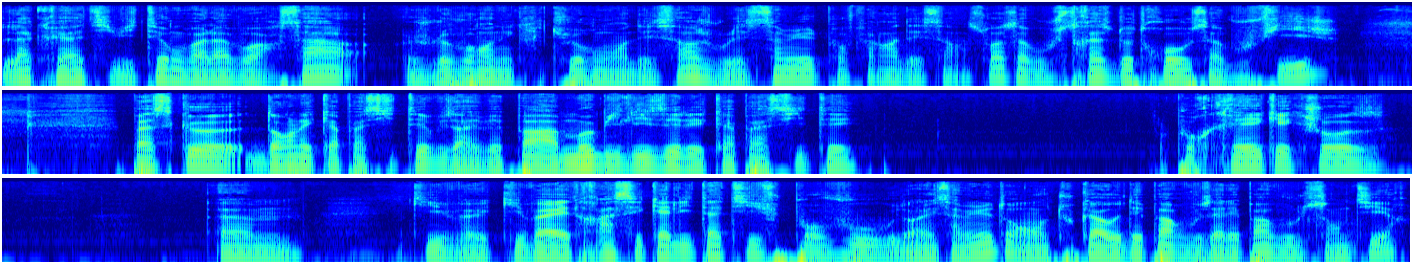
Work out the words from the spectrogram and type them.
la créativité, on va l'avoir. Ça, je le vois en écriture ou en dessin, je vous laisse 5 minutes pour faire un dessin. Soit ça vous stresse de trop, ça vous fige, parce que dans les capacités, vous n'arrivez pas à mobiliser les capacités pour créer quelque chose euh, qui, va, qui va être assez qualitatif pour vous dans les 5 minutes. En tout cas, au départ, vous n'allez pas vous le sentir.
